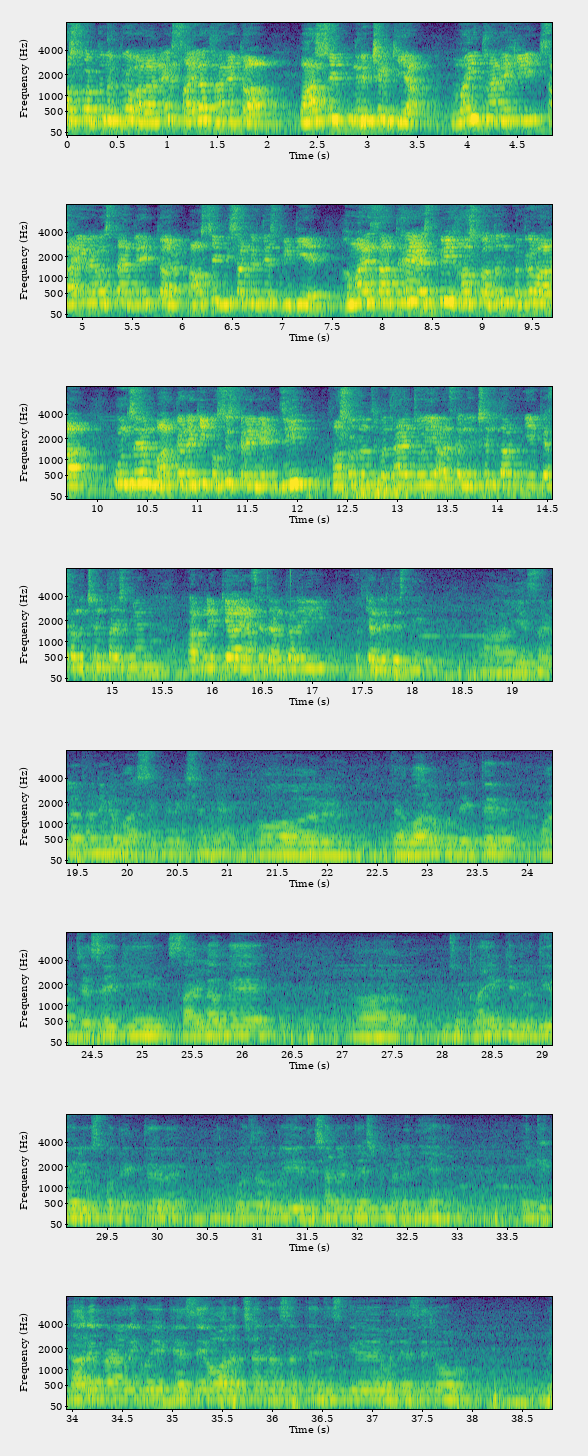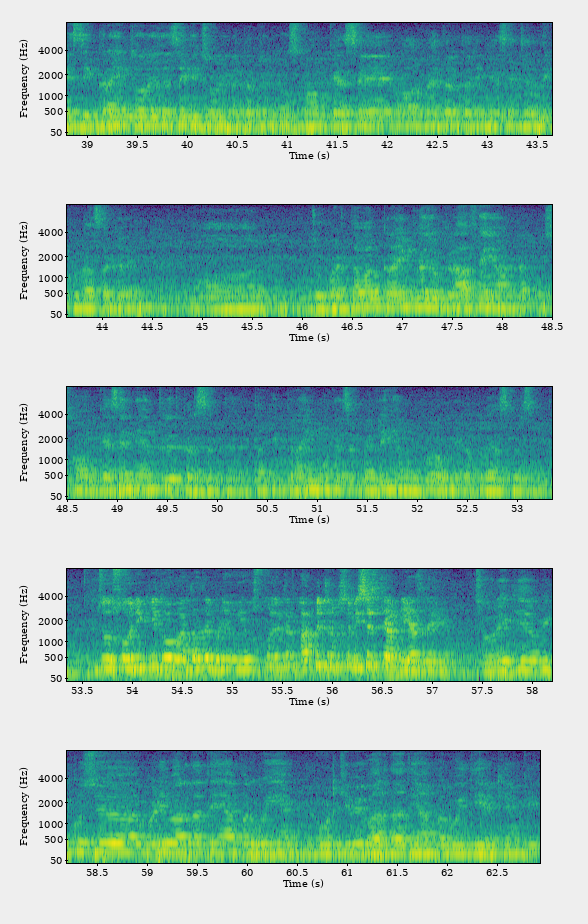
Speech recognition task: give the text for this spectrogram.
हर्षवर्धन अग्रवाला ने साइला थाने का वार्षिक निरीक्षण किया। वही थाने की सारी व्यवस्था देखकर आवश्यक दिशा निर्देश भी दिए। हमारे साथ हैं एसपी हर्षवर्धन अग्रवाला। उनसे हम बात करने की कोशिश करेंगे। जी, हर्षवर्धन जी बताया जो ये आज का निरीक्षण था, ये कैसा निरीक्षण था इसमें? आपने क्या यहाँ से जानकारी ली और क्या निर्देश दिए? ये सैला थाने का वार्षिक निरीक्षण है और त्योहारों को देखते हुए और जैसे कि साइला में जो क्राइम की वृद्धि हो रही है, उसको देखते हुए इनको ज़रूरी दिशा निर्देश भी मैंने दिए हैं। इनकी कार्य प्रणाली को ये कैसे और अच्छा कर सकते हैं, जिसके वजह से जो बेसिक क्राइम्स हो रहे जैसे कि चोरी न कब्जे उसको हम कैसे और बेहतर तरीके से जल्दी खुलासा करें, और जो बढ़ता हुआ क्राइम का जो ग्राफ है यहाँ का, उसको हम कैसे नियंत्रित कर सकते हैं, ताकि क्राइम होने से पहले ही हम उनको रोकने का प्रयास कर सकते हैं। जो चोरी की दो वारदातें बड़ी हुई है, उसको लेकर आपकी तरफ़ से विशेष क्या प्रयास रहेगा? चोरी की अभी कुछ बड़ी वारदातें यहाँ पर हुई हैं। लूट की भी वारदात यहाँ पर हुई थी एटीएम की।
